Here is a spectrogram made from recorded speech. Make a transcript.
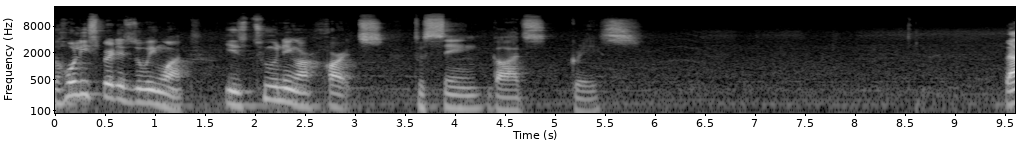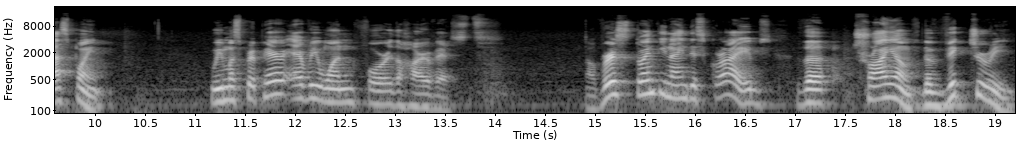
The Holy Spirit is doing what? He is tuning our hearts to sing God's grace. Last point. We must prepare everyone for the harvest. Now, verse 29 describes the triumph, the victory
